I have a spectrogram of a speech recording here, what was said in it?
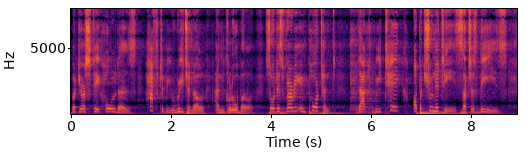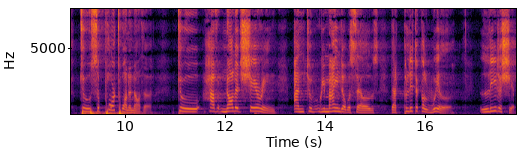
but your stakeholders have to be regional and global. So it is very important that we take opportunities such as these to support one another, to have knowledge sharing, and to remind ourselves that political will, leadership,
